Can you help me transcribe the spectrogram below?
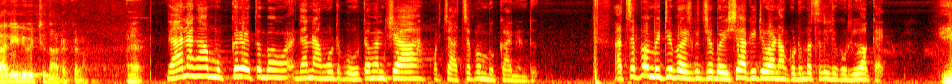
തലയിൽ വെച്ച് നടക്കണം. ഞാനങ്ങ് ആ മുക്കിലെത്തുമ്പോൾ ഞാൻ അങ്ങോട്ട് പോട്ടെ മനുഷ്യ. കുറച്ച് അച്ചപ്പം വെക്കാനുണ്ട്. അച്ചപ്പം വിറ്റ് കുറച്ച് പൈസ ആക്കിയിട്ട് വേണം കുടുംബശ്രീയിൽ കുറിവാക്കാൻ ഈ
